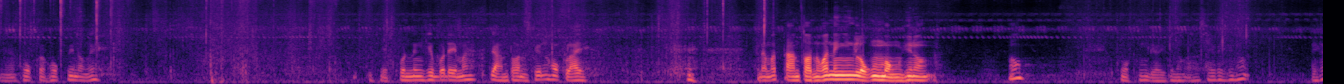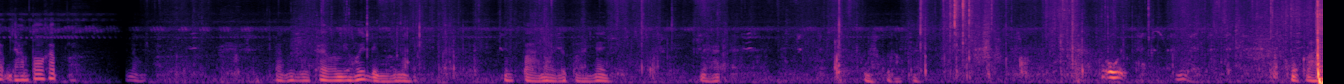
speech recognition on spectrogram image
เนี่ยหกกับหกพี่น้องเอ้ยเหตุผลหนึ่งคือบ่ได้มายามตอนขึ้นหกไรแล้วมาตามตอนวันนึงยังหลงมองพี่น้อง หมวกทั้งเดียวพี่น้องเอาใส่ไปพี่น้องไปครับยามต่อครับพี่น้องหลังมีใครว่ามีห้อยดึงพี่น้องเป็นป่าหน่อยหรือป่าไงนะฮะนะคุณครับอุ้ยหกลาย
